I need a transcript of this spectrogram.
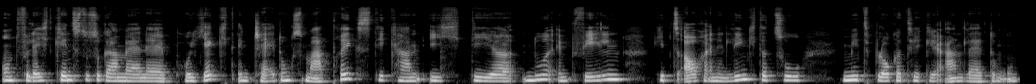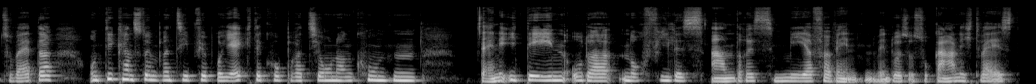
Und vielleicht kennst du sogar meine Projektentscheidungsmatrix. Die kann ich dir nur empfehlen. Gibt's auch einen Link dazu mit Blogartikel, Anleitung und so weiter. Und die kannst du im Prinzip für Projekte, Kooperationen, Kunden, deine Ideen oder noch vieles anderes mehr verwenden, wenn du also so gar nicht weißt,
